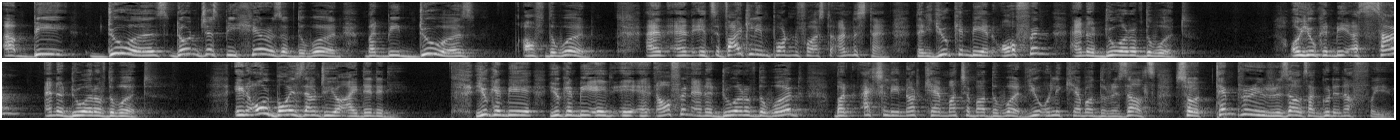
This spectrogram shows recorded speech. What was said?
uh, be doers, don't just be hearers of the word, but be doers of the word. And, and it's vitally important for us to understand that you can be an orphan and a doer of the word, or you can be a son and a doer of the word. It all boils down to your identity. You can be, you can be a, a, an orphan and a doer of the word, but actually not care much about the word. You only care about the results. So temporary results are good enough for you.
